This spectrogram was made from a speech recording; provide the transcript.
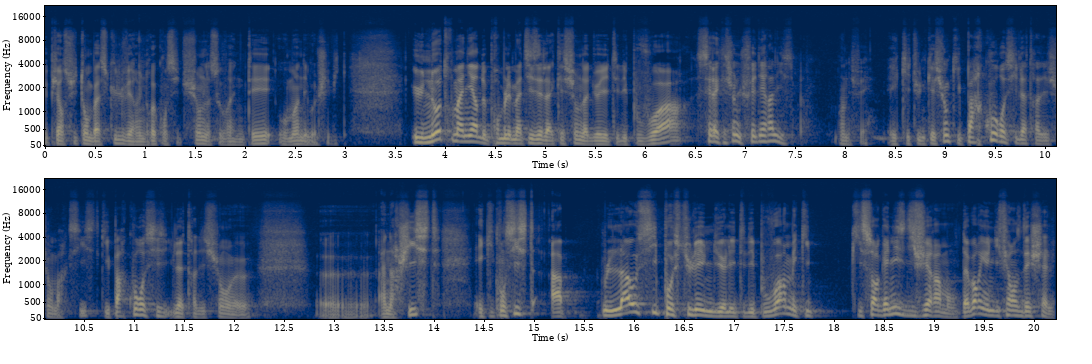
Et puis ensuite, on bascule vers une reconstitution de la souveraineté aux mains des bolcheviks. Une autre manière de problématiser la question de la dualité des pouvoirs, c'est la question du fédéralisme, en effet, et qui est une question qui parcourt aussi la tradition marxiste, qui parcourt aussi la tradition euh, anarchiste, et qui consiste à là aussi postuler une dualité des pouvoirs, mais qui, qui s'organise différemment. D'abord, il y a une différence d'échelle.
